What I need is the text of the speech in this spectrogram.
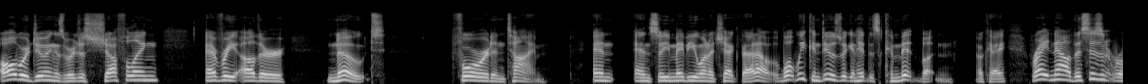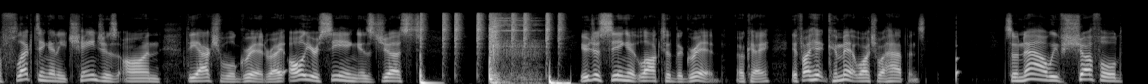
all we're doing is we're just shuffling every other note forward in time. And and so you, maybe you want to check that out. What we can do is we can hit this commit button. Okay. Right now, this isn't reflecting any changes on the actual grid, right? All you're seeing is just you're just seeing it locked to the grid. Okay. If I hit commit, watch what happens. So now we've shuffled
